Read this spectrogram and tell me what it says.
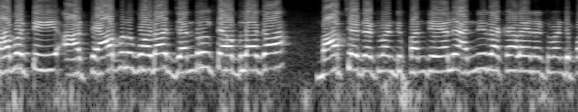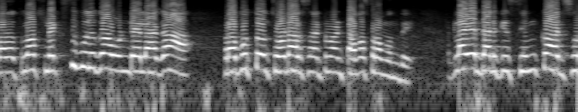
కాబట్టి ఆ ట్యాబ్ను కూడా జనరల్ ట్యాబ్ లాగా మార్చేటటువంటి పని చేయాలి. అన్ని రకాలైనటువంటి పద్ధతిలో ఫ్లెక్సిబుల్గా ఉండేలాగా ప్రభుత్వం చూడాల్సినటువంటి అవసరం ఉంది. అట్లాగే దానికి సిమ్ కార్డ్స్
